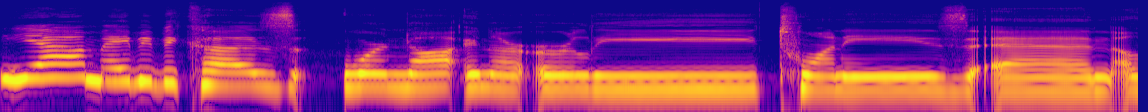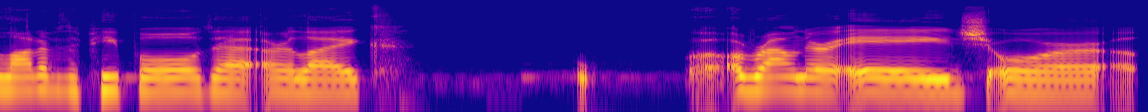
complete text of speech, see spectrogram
Yeah, maybe because we're not in our early 20s, and a lot of the people that are like around our age or uh,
